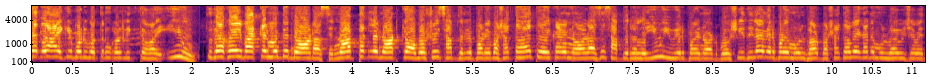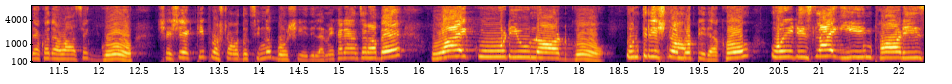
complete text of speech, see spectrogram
থাকলে আইকে পরিবর্তন করে লিখতে হয় ইউ। তো দেখো, এই বাক্যের মধ্যে নট আছে। নট থাকলে নটকে অবশ্যই সাবজেক্টের পরে বসাতে হয়। তো এখানে নট আছে, সাবজেক্ট হলো ইউ। ইউ এর পরে নট বসিয়ে দিলাম। এরপরে মূল ভাব বসাতে হবে। এখানে মূল ভাব হিসেবে দেখো দেওয়া আছে গো। শেষে একটি প্রশ্নবোধক চিহ্ন বসিয়ে দিলাম। এখানে অ্যান্সার হবে why could you not go উনত্রিশ নম্বরটি দেখো। We dislike him for his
